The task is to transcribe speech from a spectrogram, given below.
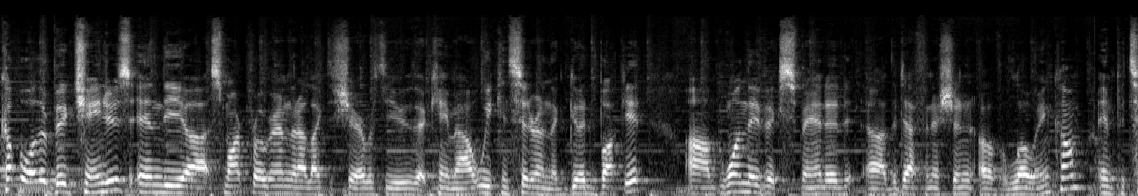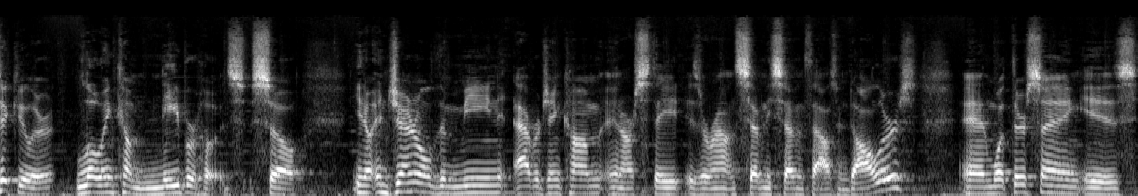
A couple other big changes in the uh, SMART program that I'd like to share with you that came out. We consider in the good bucket. Um, one, they've expanded uh, the definition of low income, in particular, low income neighborhoods. So you know, in general, the mean average income in our state is around $77,000. And what they're saying is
